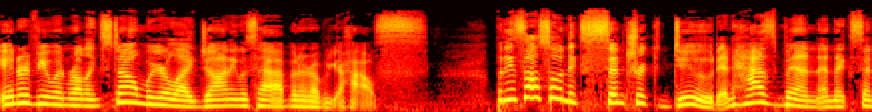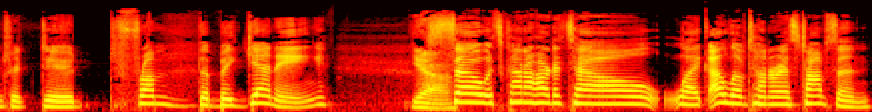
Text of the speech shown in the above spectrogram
Interview in Rolling Stone where you're like Johnny was happening over your house. But he's also an eccentric dude and has been an eccentric dude from the beginning. Yeah. So it's kind of hard to tell. Like, I loved Hunter S. Thompson,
